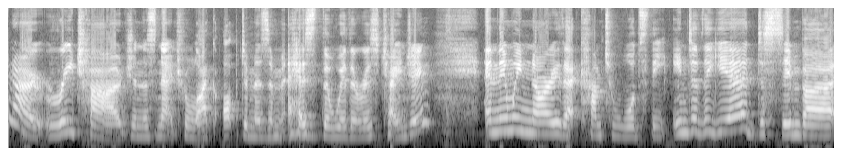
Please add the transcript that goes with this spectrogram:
you know, recharge and this natural like optimism as the weather is changing. And then we know that come towards the end of the year, December,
